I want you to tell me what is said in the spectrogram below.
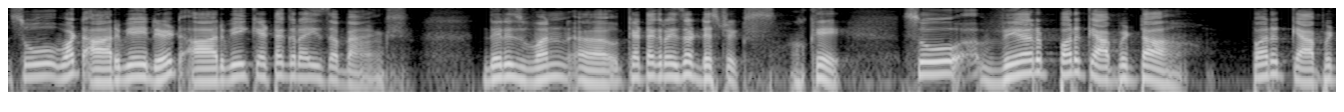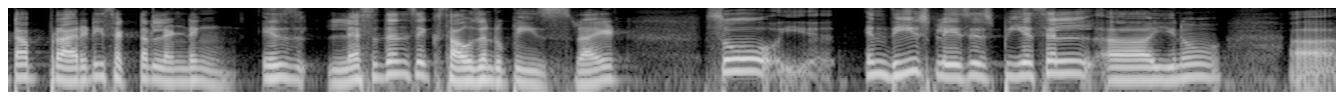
so what RBI did, RBI categorized the banks. There is one, uh, categorize the districts, okay? So where per capita, per capita priority sector lending is less than 6000 rupees right so in these places psl uh, you know uh,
